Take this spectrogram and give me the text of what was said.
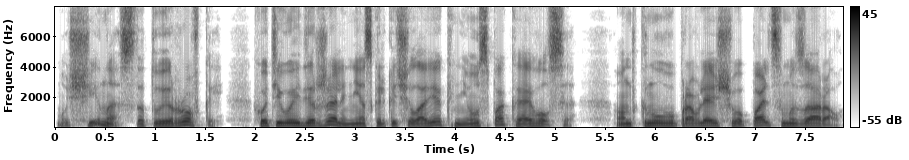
Мужчина с татуировкой, хоть его и держали несколько человек, не успокаивался — он ткнул в управляющего пальцем и заорал.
